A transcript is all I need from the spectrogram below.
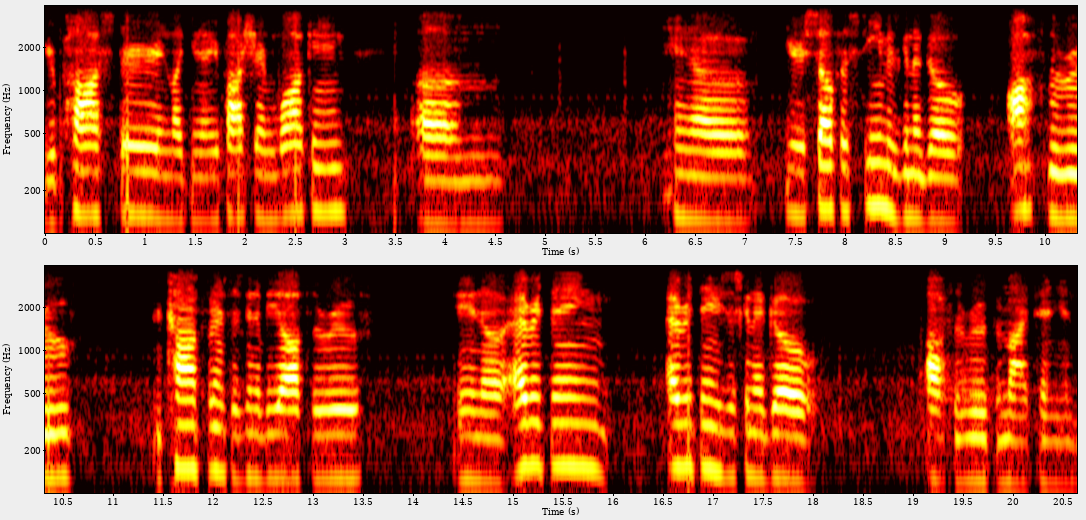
your posture and like you know your posture and walking um, you know, your self esteem is gonna go off the roof. Your confidence is gonna be off the roof. You know, everything, everything is just gonna go off the roof, in my opinion.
